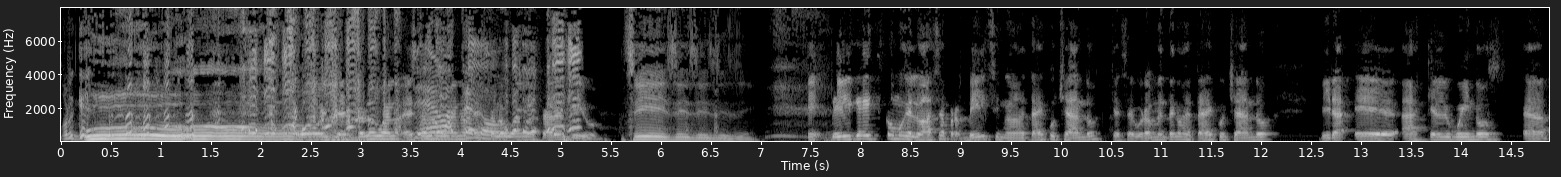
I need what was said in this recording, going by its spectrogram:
porque... Uh, esto es lo bueno, esto es lo bueno, esto es lo bueno de estar en vivo. Sí, sí, sí, sí, sí. Bill Gates como que lo hace, Bill, si nos estás escuchando, que seguramente nos estás escuchando, mira, eh, haz que el Windows... Uh,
